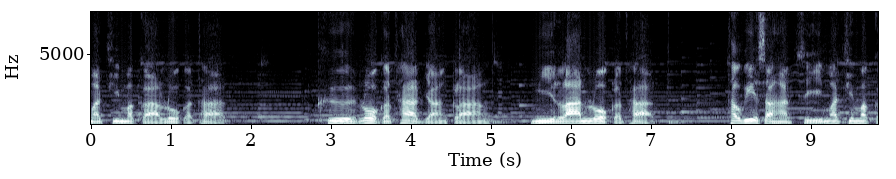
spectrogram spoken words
มัชฌิมิกาโลกธาตุคือโลกธาตุอย่างกลาง มีล้านโลกธาตุทวิสหัสสีมัชชิมก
